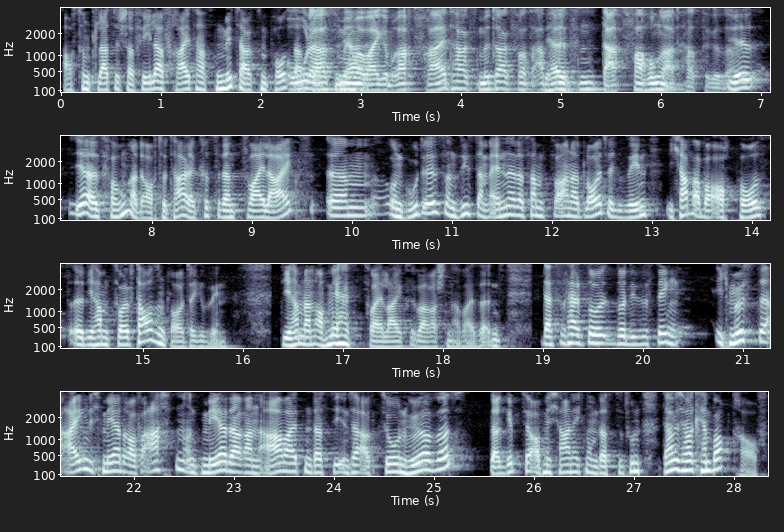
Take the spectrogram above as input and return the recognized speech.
Auch so ein klassischer Fehler, freitags mittags ein Post Oder hast du mir mal beigebracht, freitags, mittags was absetzen, ja, das verhungert, hast du gesagt. Ja, ja, es verhungert auch total. Da kriegst du dann zwei Likes ähm, und gut ist und siehst am Ende, das haben 200 Leute gesehen. Ich habe aber auch Posts, äh, die haben 12.000 Leute gesehen. Die haben dann auch mehr als zwei Likes, überraschenderweise. Und das ist halt so, so dieses Ding ich müsste eigentlich mehr darauf achten und mehr daran arbeiten, dass die Interaktion höher wird. Da gibt's ja auch Mechaniken, um das zu tun. Da habe ich aber keinen Bock drauf.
